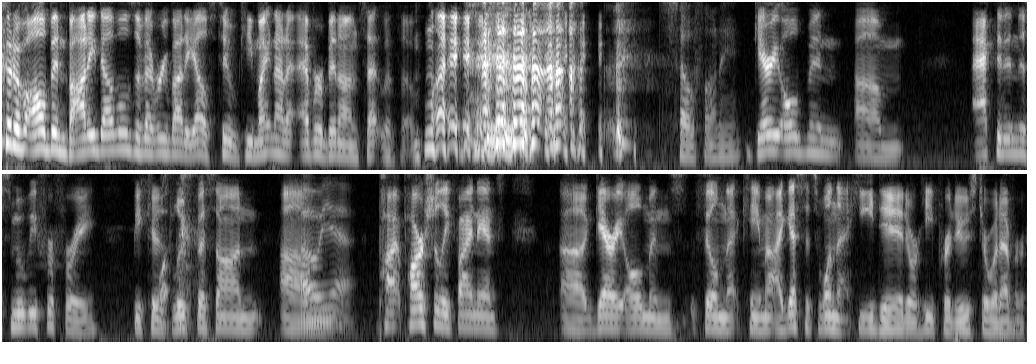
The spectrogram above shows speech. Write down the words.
could have all been body doubles of everybody else too. He might not have ever been on set with them. Like So funny. Gary Oldman um, acted in this movie for free because Luc Besson um, oh yeah. pa- partially financed uh, Gary Oldman's film that came out. I guess it's one that he did or he produced or whatever.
